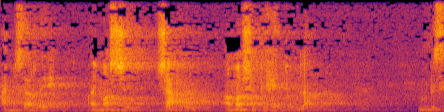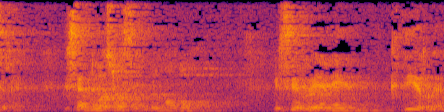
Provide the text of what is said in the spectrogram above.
عم يسرح عم يمشط شعره عم يمشط لحيته لا ما بصير هيك بيسبب وسوسه بالموضوع بيصير يعني كثير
